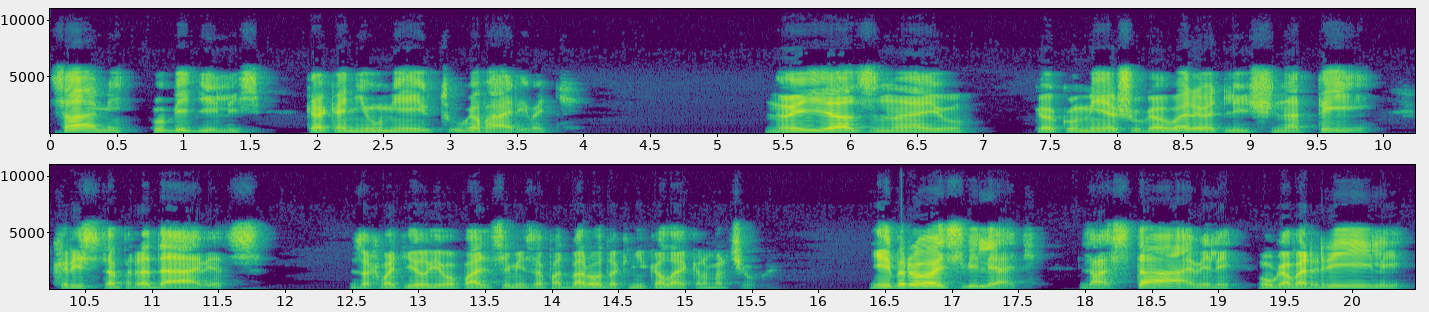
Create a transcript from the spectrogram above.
Сами убедились, как они умеют уговаривать». «Но и я знаю, как умеешь уговаривать лично ты, христопродавец!» Захватил его пальцами за подбородок Николай Крамарчук. «Не брось вилять! Заставили, уговорили!»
